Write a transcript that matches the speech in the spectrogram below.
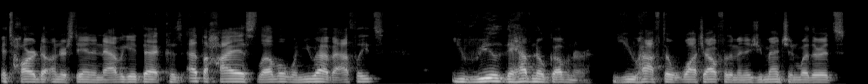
it's hard to understand and navigate that because at the highest level, when you have athletes, you really they have no governor. You have to watch out for them. And as you mentioned, whether it's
